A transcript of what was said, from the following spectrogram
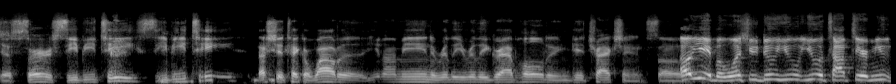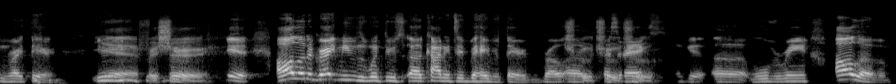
Yes, sir. CBT, CBT. That should take a while to, you know what I mean, to really, really grab hold and get traction. So, Oh yeah, but once you do, you you a top tier mutant right there. You- yeah, you- for sure. Yeah, all of the great mutants went through uh, cognitive behavior therapy, bro. Uh, True, true, X, uh, Wolverine, all of them.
